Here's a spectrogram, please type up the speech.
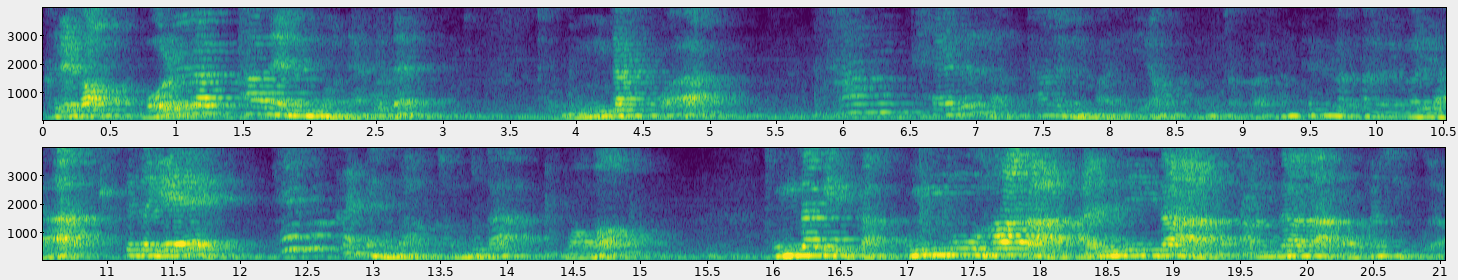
그래서 뭘 나타내는 거냐면은 동작과 상태를 나타내는 말이에요. 동작과 상태를 나타내는 말이야. 그래서 얘 동작이니까 공부하다, 달리다, 잠자다라고 할 수 있고요.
